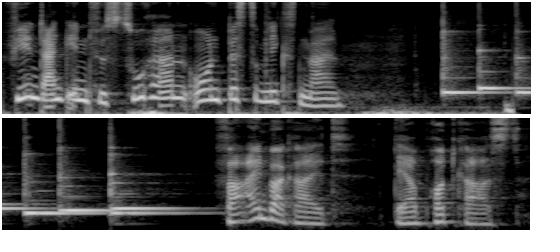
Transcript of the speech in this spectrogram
Vielen Dank Ihnen fürs Zuhören und bis zum nächsten Mal. Vereinbarkeit, der Podcast.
